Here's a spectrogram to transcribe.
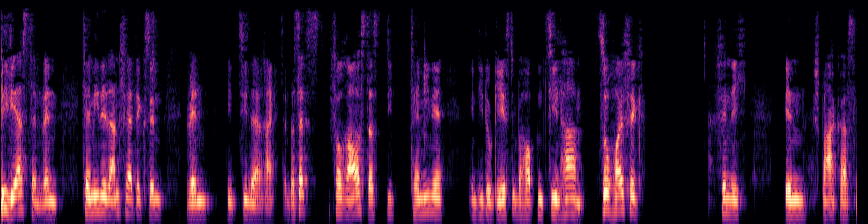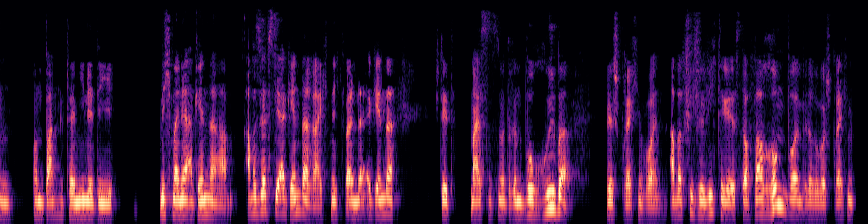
Wie wäre es denn, wenn Termine dann fertig sind, wenn die Ziele erreicht sind? Das setzt voraus, dass die Termine, in die du gehst, überhaupt ein Ziel haben. So häufig finde ich in Sparkassen und Banken Termine, die nicht mal eine Agenda haben. Aber selbst die Agenda reicht nicht, weil in der Agenda steht meistens nur drin, worüber wir sprechen wollen. Aber viel, viel wichtiger ist doch, warum wollen wir darüber sprechen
